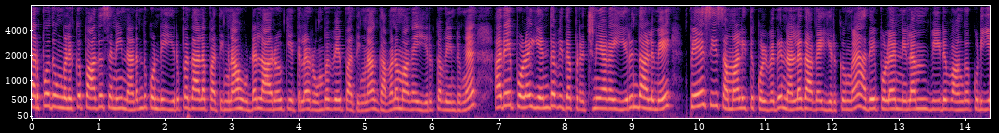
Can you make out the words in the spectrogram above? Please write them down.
தற்போது உங்களுக்கு பாதசனி நடந்து கொண்டு இருப்பதால் பார்த்தீங்கன்னா உடல் ஆரோக்கியத்தில் ரொம்பவே பார்த்தீங்கன்னா கவனமாக இருக்க வேண்டுங்க. அதே போல் எந்தவித பிரச்சனையாக இருந்தாலுமே பேசி சமாளித்து கொள்வது நல்லதாக இருக்குங்க. அதே போல் நிலம் வீடு வாங்கக்கூடிய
